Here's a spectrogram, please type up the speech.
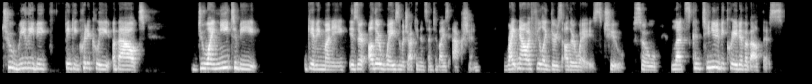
to really be thinking critically about do I need to be giving money? Is there other ways in which I can incentivize action? Right now I feel like there's other ways too. So let's continue to be creative about this.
